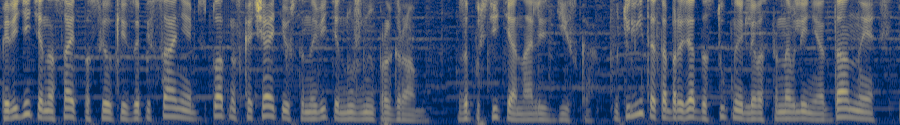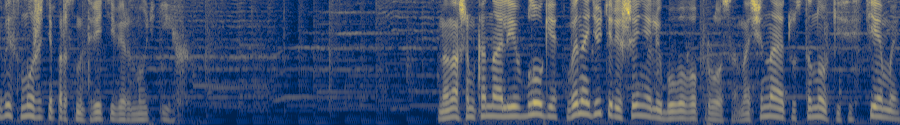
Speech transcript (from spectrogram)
Перейдите на сайт по ссылке из описания, бесплатно скачайте и установите нужную программу. Запустите анализ диска. Утилиты отобразят доступные для восстановления данные и вы сможете просмотреть и вернуть их. На нашем канале и в блоге вы найдете решение любого вопроса, начиная от установки системы,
